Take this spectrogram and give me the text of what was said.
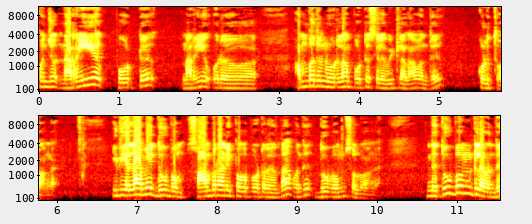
கொஞ்சம் நிறைய போட்டு நிறைய ஒரு ஐம்பது நூறுலாம் போட்டு சில வீட்டிலலாம் வந்து கொளுத்துவாங்க. இது எல்லாமே தூபம். சாம்பிராணி புகை போடுறது தான் வந்து தூபம்னு சொல்லுவாங்க. இந்த தூபம்ல வந்து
